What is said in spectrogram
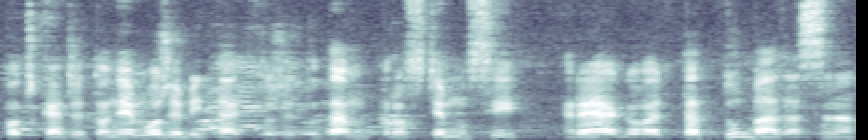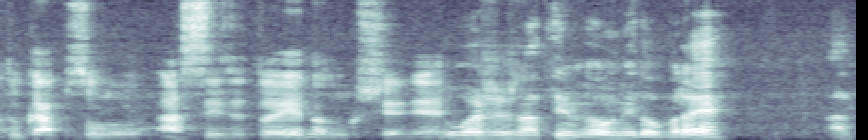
počkať, že to nemôže byť takto, že to tam proste musí reagovať tá tuba zase na tú kapsulu. Asi, že to je jednoduchšie, nie? Uvažuješ nad tým veľmi dobre, a...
